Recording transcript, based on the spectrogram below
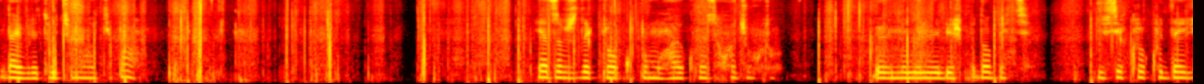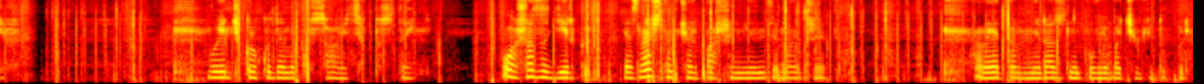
Дай врятуй цього типа. Я завжди кроку допомагаю, коли заходжу в гру. Бо він мені найбільш подобається зі всіх крокодилів. Бо інші крокодили кусаються в пустині. О, що за дірка? Я знаю, що там черепаші ніндзя мають жити. Але я там ні разу не був, я бачив ютуберів.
